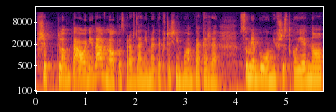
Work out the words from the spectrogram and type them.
przyplątało niedawno, to sprawdzanie metek. Wcześniej byłam taka, że w sumie było mi wszystko jedno.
